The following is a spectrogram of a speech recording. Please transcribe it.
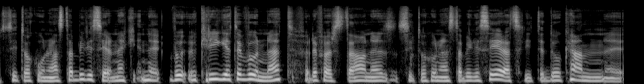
situationen har stabiliserats. När, när, kriget är vunnet, för det första, och när situationen har stabiliserats lite, då kan eh,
